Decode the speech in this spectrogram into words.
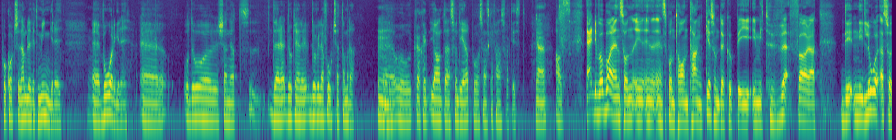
på kortsidan blivit min grej, eh, vår grej. Eh, och då känner jag att det, då, kan jag, då vill jag fortsätta med det. Eh, och kanske, jag har inte ens funderat på svenska fans faktiskt. Ja. Alls. Nej, det var bara en sån en, en spontan tanke som dök upp i, i mitt huvud. För att det, ni lå, alltså,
